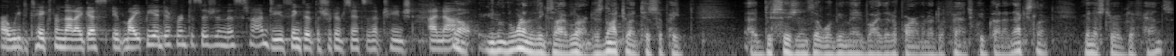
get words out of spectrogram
are we to take from that? I guess it might be a different decision this time. Do you think that the circumstances have changed enough? Well, you know, one of the things I've learned is not to anticipate uh, decisions that will be made by the Department of Defense. We've got an excellent Minister of Defense,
